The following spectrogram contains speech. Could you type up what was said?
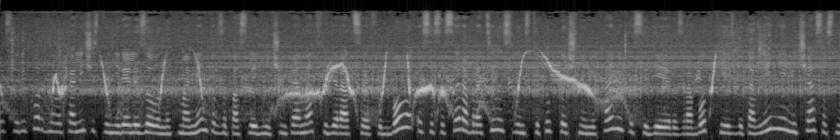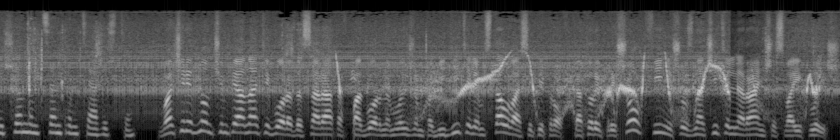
После рекордного количества нереализованных моментов за последний чемпионат Федерация футбола СССР обратилась в Институт точной механики с идеей разработки и изготовления мяча со смещенным центром тяжести. В очередном чемпионате города Саратов по горным лыжам победителем стал Вася Петров, который пришел к финишу значительно раньше своих лыж.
